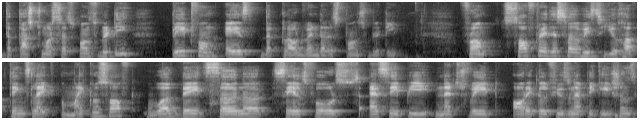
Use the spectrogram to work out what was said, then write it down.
the customer's responsibility. Platform is the cloud vendor responsibility. From software as a service, you have things like Microsoft, Workday, Cerner, Salesforce, SAP, NetSuite, Oracle Fusion applications.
